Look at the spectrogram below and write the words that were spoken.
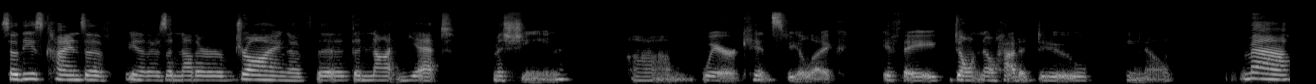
So these kinds of you know there's another drawing of the the not yet machine um, where kids feel like if they don't know how to do you know math,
